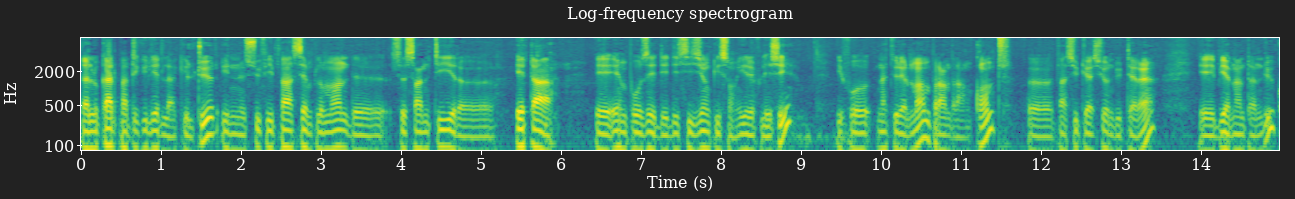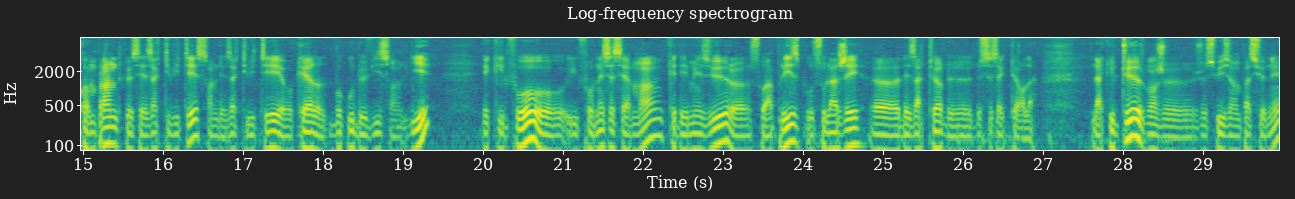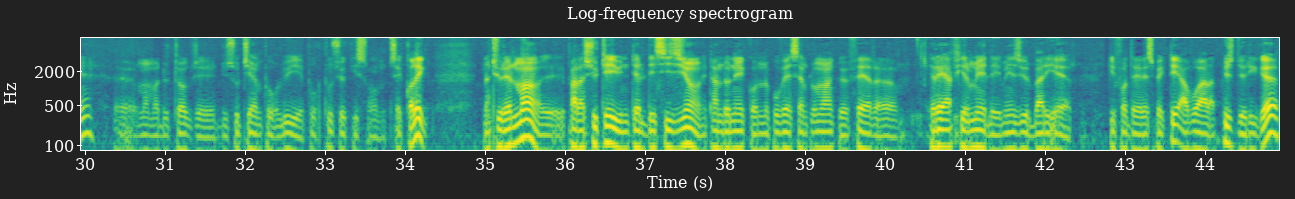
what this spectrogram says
Dans le cadre particulier de la culture, il ne suffit pas simplement de se sentir euh, État et imposer des décisions qui sont irréfléchies. Il faut naturellement prendre en compte euh, la situation du terrain et bien entendu comprendre que ces activités sont des activités auxquelles beaucoup de vies sont liées et qu'il faut, il faut nécessairement que des mesures euh, soient prises pour soulager euh, les acteurs de, ce secteur-là. La culture, moi je, je suis un passionné, euh, Mamadou j'ai du soutien pour lui et pour tous ceux qui sont ses collègues. Naturellement, euh, parachuter une telle décision, étant donné qu'on ne pouvait simplement que faire réaffirmer les mesures barrières qu'il faudrait respecter, avoir plus de rigueur,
